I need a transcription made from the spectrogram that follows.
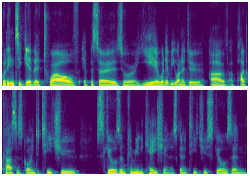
putting together 12 episodes or a year, whatever you want to do, of a podcast is going to teach you skills in communication. It's going to teach you skills in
